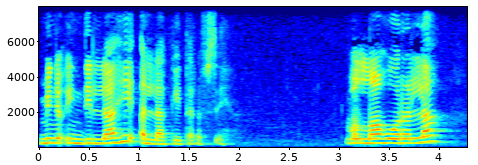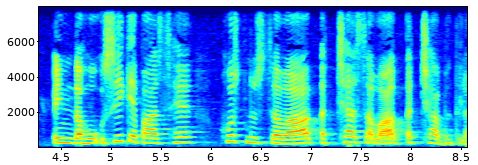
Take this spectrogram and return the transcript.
من عند اللہ اللہ کی طرف سے۔ واللہ اور اللہ عندہ اسی کے پاس ہے۔ حسن ثواب اچھا ثواب اچھا بدلہ۔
